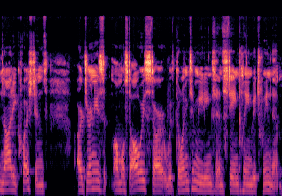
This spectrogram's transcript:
naughty questions, our journeys almost always start with going to meetings and staying clean between them.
